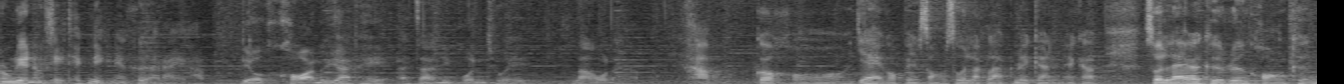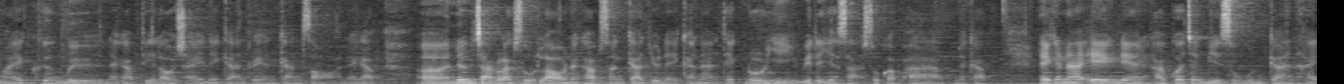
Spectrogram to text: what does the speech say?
โรงเรียนรังสีเทคนิคเนี่ยคืออะไรครับ เดี๋ยวขออนุญาตให้อาจารย์นิพนธ์ช่วยเล่านะครับ ครับก็ขอแยกออกเป็น 2 ส่วนหลักๆ ด้วยกันนะครับ ส่วนแรกก็คือเรื่องของเครื่องไม้เครื่องมือนะครับที่เราใช้ในการเรียนการสอนนะครับเอ่อเนื่องจากหลักสูตรเรานะครับสังกัดอยู่ในคณะเทคโนโลยีวิทยาศาสตร์สุขภาพนะครับในคณะเองเนี่ยนะครับก็จะมีศูนย์การให้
